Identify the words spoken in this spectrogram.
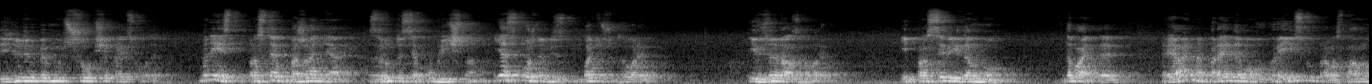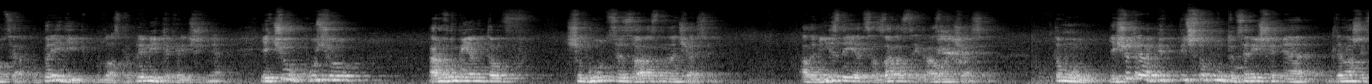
і люди не поймуть, що взагалі відбувається. У мене є просте бажання звернутися публічно. Я з кожним із батюшок говорив. І вже раз говорив. І просив їх давно. Давайте реально перейдемо в Українську православну церкву. Перейдіть, будь ласка, прийміть таке рішення. Я чув кучу аргументів, чому це зараз не на часі. Але мені здається, зараз якраз на часі. Тому, якщо треба підштовхнути це рішення для наших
